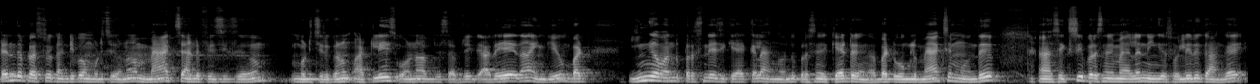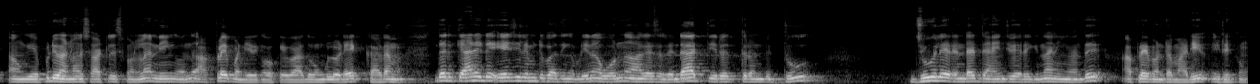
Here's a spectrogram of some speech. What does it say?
டென்த்து ப்ளஸ் டூ கண்டிப்பாக முடிச்சிருக்கணும். மேக்ஸ் அண்ட் ஃபிசிக்ஸும் முடிச்சிருக்கணும். At least one of the subject அதே தான் இங்கேயும். பட் இங்கே வந்து பர்சன்டேஜ் கேட்கல. அங்கே வந்து பர்சன்டேஜ் கேட்டிருக்காங்க. பட் உங்களுக்கு மேக்ஸிமம் வந்து சிக்ஸ்டி பர்சன்டேஜ் மேலே நீங்கள் சொல்லியிருக்காங்க. அவங்க எப்படி வேணாலும் ஷார்ட் லிஸ்ட் பண்ணலாம். நீங்கள் வந்து அப்ளை பண்ணிடுங்க ஓகேவா அது உங்களுடைய கடமை. தென் கேண்டிடேட் ஏஜ் லிமிட் பார்த்தீங்க அப்படின்னா ஒன்று ஆகஸ்ட் ரெண்டாயிரத்தி இருபத்தி ரெண்டு டூ ஜூலை ரெண்டாயிரத்தி அஞ்சு வரைக்கும் தான் நீங்கள் வந்து அப்ளை பண்ணுற மாதிரியும் இருக்கும்.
